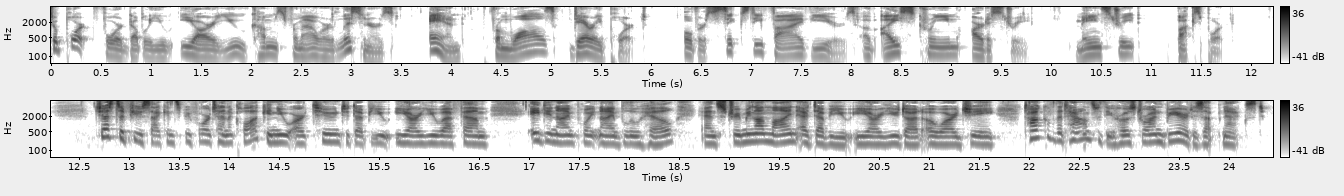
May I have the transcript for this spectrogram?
Support for WERU comes from our listeners and from Wahl's Dairy Port. Over 65 years of ice cream artistry. Main Street, Bucksport. Just a few seconds before 10 o'clock, and you are tuned to WERU FM 89.9 Blue Hill and streaming online at WERU.org. Talk of the Towns with your host, Ron Beard, is up next.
